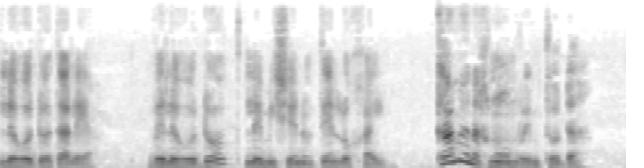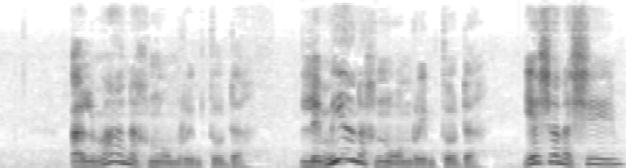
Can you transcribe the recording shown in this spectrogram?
להודות עליה, ולהודות למי שנותן לו חיים. כמה אנחנו אומרים תודה? על מה אנחנו אומרים תודה? למי אנחנו אומרים תודה? יש אנשים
